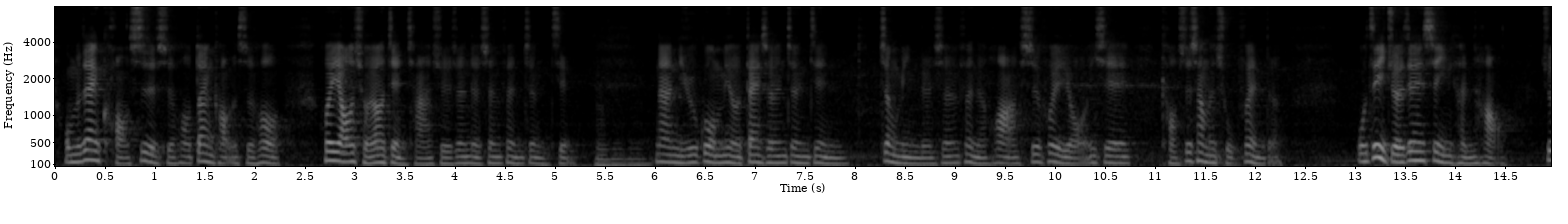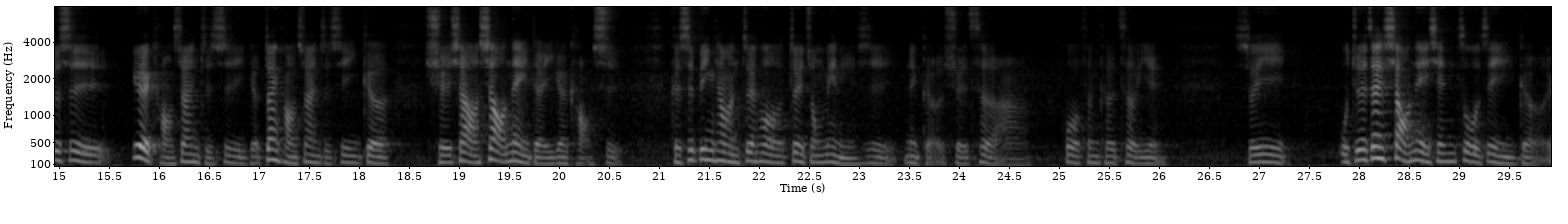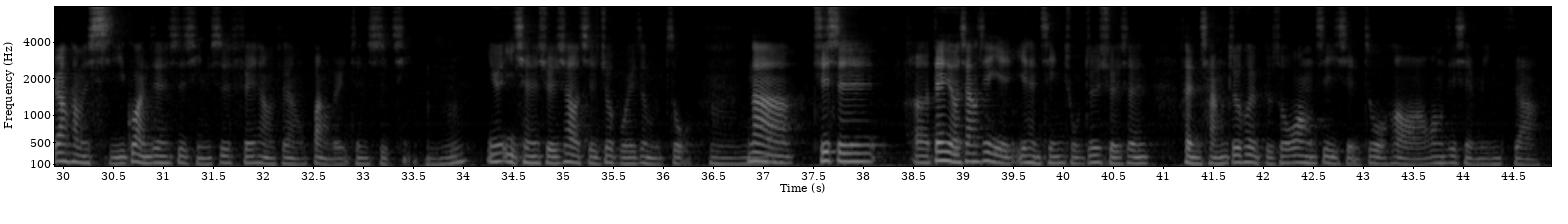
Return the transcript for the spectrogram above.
我们在考试的时候，段考的时候会要求要检查学生的身份证件。嗯那你如果没有带身份证件证明你的身份的话，是会有一些考试上的处分的。我自己觉得这件事情很好，就是月考虽然只是一个段考，虽然只是一个学校校内的一个考试，可是毕竟他们最后最终面临的是那个学测啊或分科测验，所以我觉得在校内先做这一个让他们习惯这件事情是非常非常棒的一件事情。嗯因为以前的学校其实就不会这么做。嗯，那其实呃，Daniel 相信也也很清楚，就是学生很长就会比如说忘记写座号啊，忘记写名字啊，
